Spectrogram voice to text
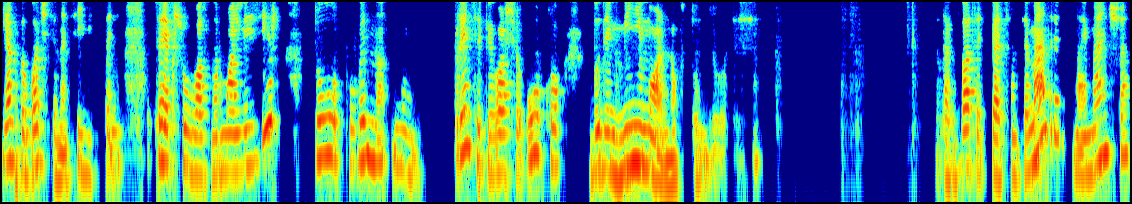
як ви бачите на цій відстані. Це якщо у вас нормальний зір, то повинно, ну, в принципі, ваше око буде мінімально втомлюватися. Так, 25 см найменше,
